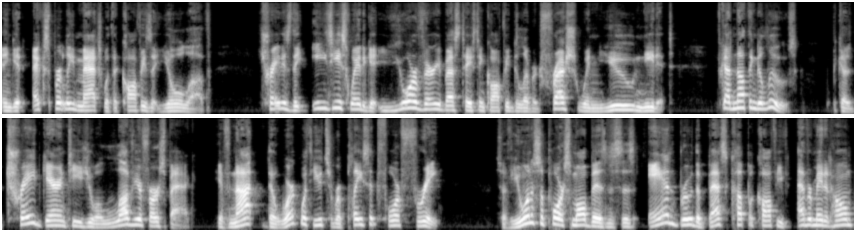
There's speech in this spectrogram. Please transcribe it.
and get expertly matched with the coffees that you'll love. Trade is the easiest way to get your very best tasting coffee delivered fresh when you need it. You've got nothing to lose because Trade guarantees you will love your first bag. If not, they'll work with you to replace it for free. So if you want to support small businesses and brew the best cup of coffee you've ever made at home,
